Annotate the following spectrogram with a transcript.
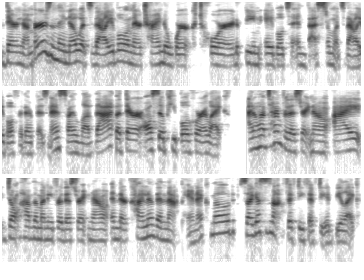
their numbers and they know what's valuable and they're trying to work toward being able to invest in what's valuable for their business. So I love that. But there are also people who are like, I don't have time for this right now. I don't have the money for this right now. And they're kind of in that panic mode. So I guess it's not 50 50. It'd be like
